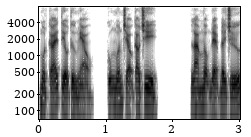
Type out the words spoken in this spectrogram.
một cái tiểu tử nghèo, cũng muốn trèo cao chi. Làm mộng đẹp đây chứ?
